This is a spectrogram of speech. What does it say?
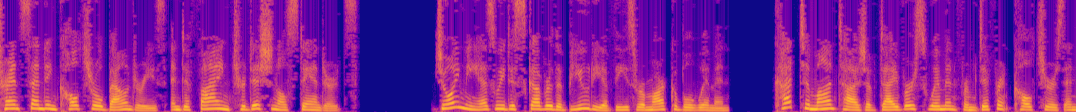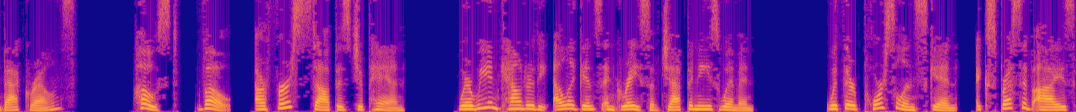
transcending cultural boundaries and defying traditional standards. Join me as we discover the beauty of these remarkable women. Cut to montage of diverse women from different cultures and backgrounds. Host, Vo. Our first stop is Japan, where we encounter the elegance and grace of Japanese women. With their porcelain skin, expressive eyes,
